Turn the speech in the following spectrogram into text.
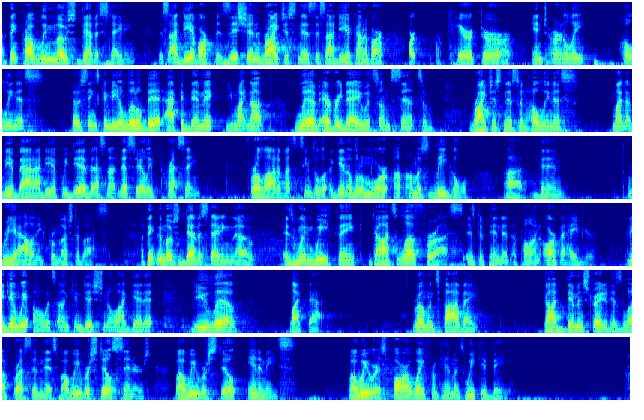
I think probably most devastating. This idea of our position, righteousness, this idea of kind of our, our, our character, our internally holiness. Those things can be a little bit academic. You might not live every day with some sense of righteousness and holiness. Might not be a bad idea if we did, but that's not necessarily pressing for a lot of us. It seems, again, a little more uh, almost legal uh, than reality for most of us. I think the most devastating, though, is when we think God's love for us is dependent upon our behavior. And again, we, oh, it's unconditional, I get it. Do you live like that? Romans 5 8. God demonstrated his love for us in this while we were still sinners, while we were still enemies, while we were as far away from him as we could be.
